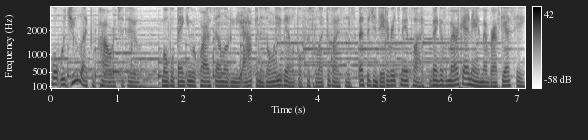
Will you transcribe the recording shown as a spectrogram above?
What would you like the power to do? Mobile banking requires downloading the app and is only available for select devices. Message and data rates may apply. Bank of America and a member FDIC.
